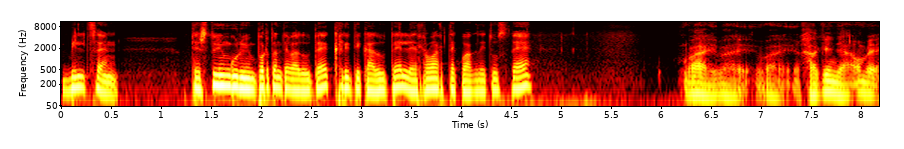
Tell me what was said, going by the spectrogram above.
biltzen. Testu inguru importante badute, kritika dute, lerro artekoak dituzte. Bai, bai, bai. Jakin ja, hombre,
